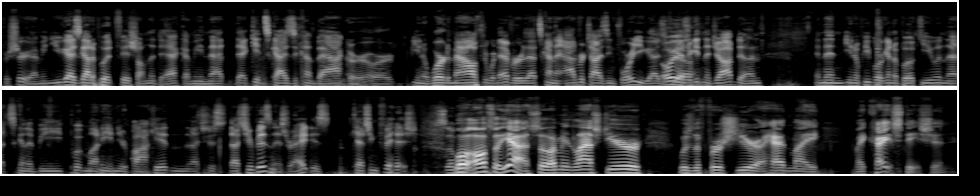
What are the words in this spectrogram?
For sure. I mean, you guys got to put fish on the deck. I mean, that that gets guys to come back or, or you know word of mouth or whatever. That's kind of advertising for you guys. Oh, you guys yeah. are getting the job done, and then you know people are going to book you, and that's going to be put money in your pocket, and that's just that's your business, right? Is catching fish. Simple. well, also yeah. So I mean, last year was the first year I had my my kite station.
